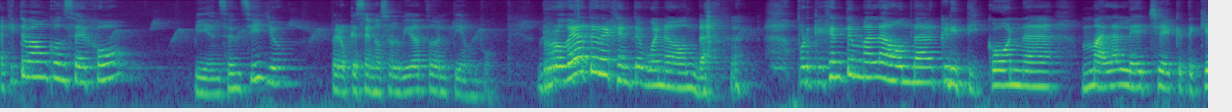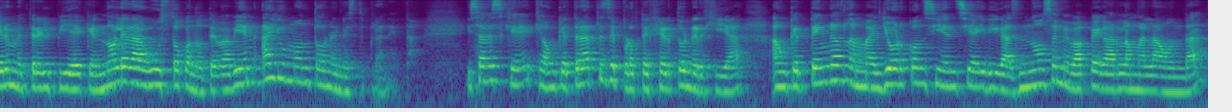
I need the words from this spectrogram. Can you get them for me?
Aquí te va un consejo bien sencillo, pero que se nos olvida todo el tiempo. Rodéate de gente buena onda, porque gente mala onda, criticona, mala leche, que te quiere meter el pie, que no le da gusto cuando te va bien, hay un montón en este planeta. Y sabes qué? Que aunque trates de proteger tu energía, aunque tengas la mayor conciencia y digas, no se me va a pegar la mala onda,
